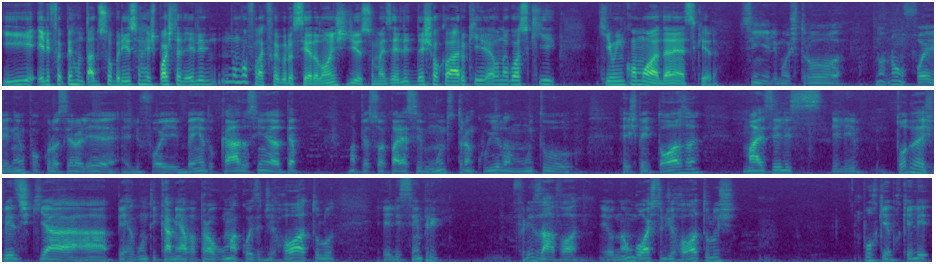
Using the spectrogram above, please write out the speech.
E ele foi perguntado sobre isso, a resposta dele, não vou falar que foi grosseira, longe disso, mas ele deixou claro que é um negócio que, que o incomoda, né, Siqueira? Sim, ele mostrou. Não, não foi nem um pouco grosseiro ali, ele foi bem educado, assim, até uma pessoa que parece muito tranquila, muito respeitosa, mas ele, ele todas as vezes que a, a pergunta encaminhava para alguma coisa de rótulo, ele sempre frisava, ó, eu não gosto de rótulos. Por quê? Porque ele,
